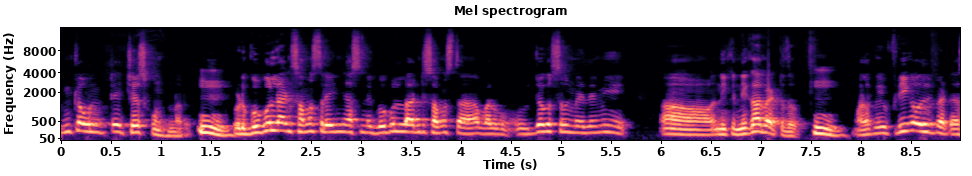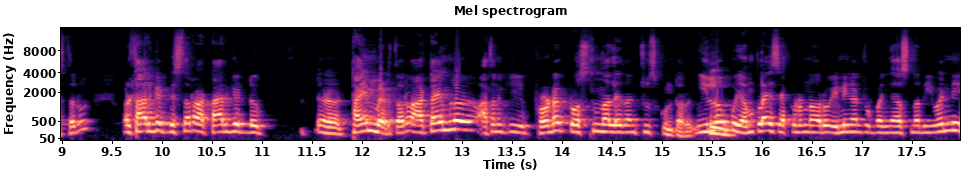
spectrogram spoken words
ఇంట్లో ఉంటే చేసుకుంటున్నారు. ఇప్పుడు గూగుల్ లాంటి సంస్థలు ఏం చేస్తుంది గూగుల్ లాంటి సంస్థ వాళ్ళ ఉద్యోగస్తుల మీదేమి నీకు నిఘా పెట్టదు. వాళ్ళకి ఫ్రీగా వదిలిపెట్టేస్తారు. వాళ్ళు టార్గెట్ ఇస్తారు. ఆ టార్గెట్ టైం పెడతారు. ఆ టైంలో అతనికి ప్రోడక్ట్ వస్తుందా లేదా అని చూసుకుంటారు. ఈ లోపు ఎంప్లాయీస్ ఎక్కడున్నారు? ఎన్ని గంటలు పనిచేస్తున్నారు ఇవన్నీ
